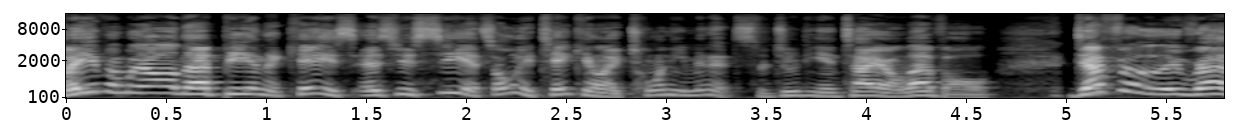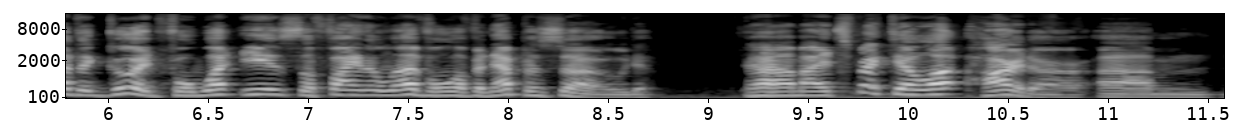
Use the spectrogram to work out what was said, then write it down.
But even with all that being the case, as you see, it's only taking like 20 minutes to do the entire level. Definitely rather good for what is the final level of an episode. Um, I expected a lot harder. Um,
